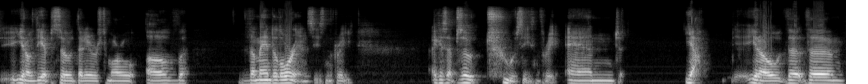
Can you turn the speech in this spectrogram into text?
you know, the episode that airs tomorrow of The Mandalorian Season 3. I guess episode 2 of Season 3. And, yeah, you know, the, the,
